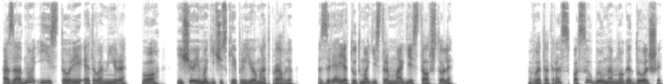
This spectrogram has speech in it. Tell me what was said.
а заодно и истории этого мира. О, еще и магические приемы отправлю, Зря я тут магистром магии стал, что ли. В этот раз посыл был намного дольше,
